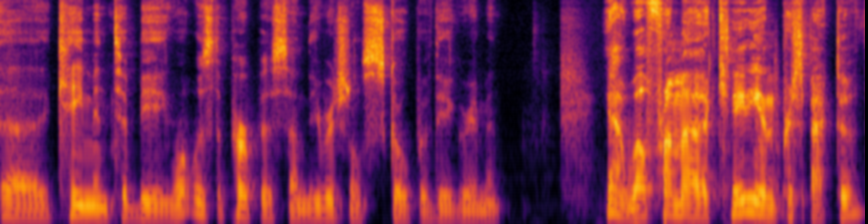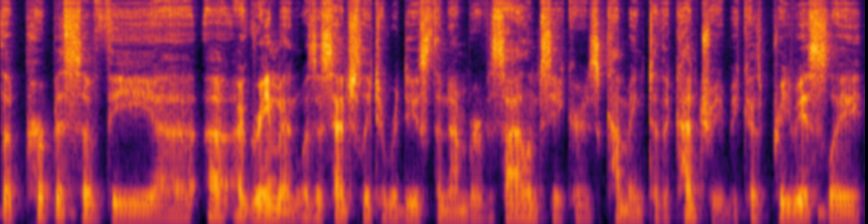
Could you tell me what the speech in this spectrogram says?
uh, came into being? What was the purpose and the original scope of the agreement? Yeah, well, from a Canadian perspective, the purpose of the uh, uh, agreement was essentially to reduce the number of asylum seekers coming to the country because previously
